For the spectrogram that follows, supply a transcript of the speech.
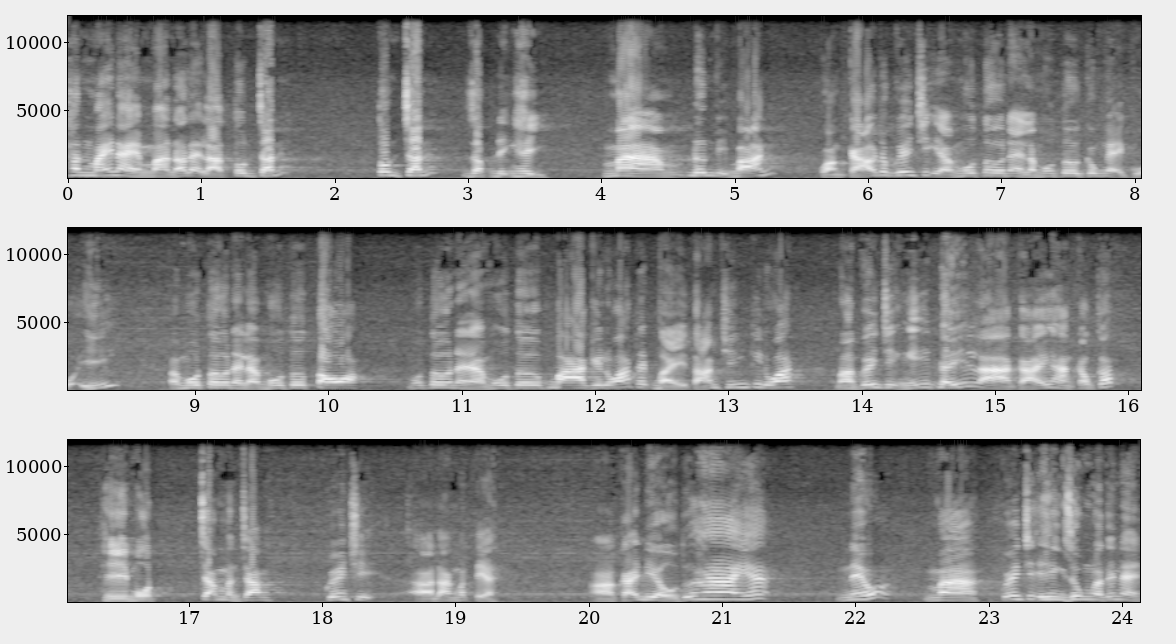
thân máy này mà nó lại là tôn chấn tôn chấn, dập định hình mà đơn vị bán, quảng cáo cho quý anh chị là motor này là motor công nghệ của Ý, và motor này là motor to, motor này là motor 3 kW hay 7 8 9 kW mà quý anh chị nghĩ đấy là cái hàng cao cấp, thì 100% quý anh chị à, đang mất tiền. À, cái điều thứ hai á nếu mà quý anh chị hình dung là thế này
